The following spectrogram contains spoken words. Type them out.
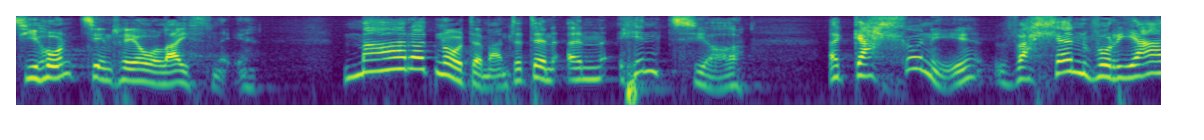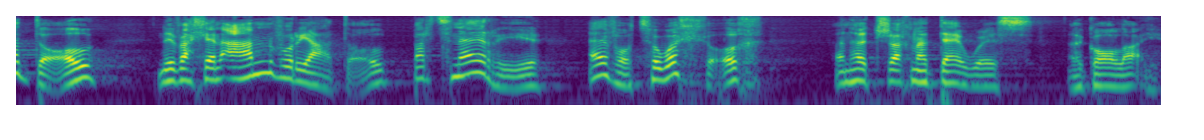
tu hwnt i'n rheolaeth ni, mae'r adnod yma, dydyn, yn hintio y gallwn ni, falle'n fwriadol, neu falle'n anfwriadol, bartneri efo tywyllwch yn hytrach na dewis y golau.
